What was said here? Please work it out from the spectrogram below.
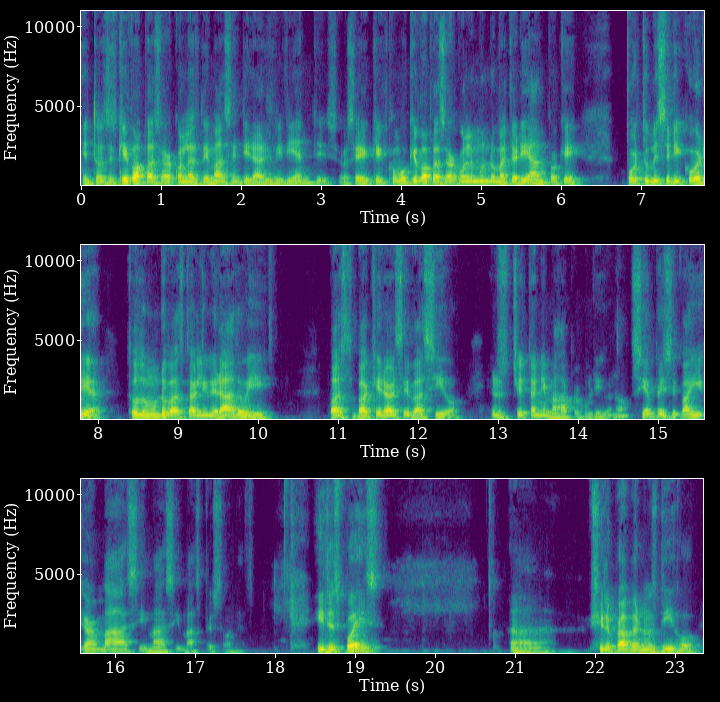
Entonces, ¿qué va a pasar con las demás entidades vivientes? O sea, ¿qué, ¿cómo que va a pasar con el mundo material? Porque por tu misericordia todo el mundo va a estar liberado y va, a quedarse vacío. Entonces Chaitanya Mahaprabhu dijo, no, siempre se va a llegar más y más y más personas. Y después, uh, Srila Prabhupada nos dijo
